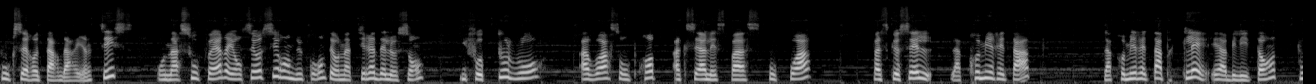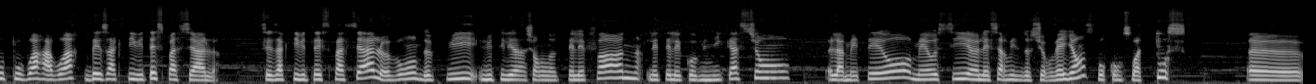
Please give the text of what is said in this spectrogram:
pour ces retards d'Ariane 6. On a souffert et on s'est aussi rendu compte et on a tiré des leçons. Il faut toujours avoir son propre accès à l'espace. Pourquoi? Parce que c'est la première étape, la première étape clé et habilitante pour pouvoir avoir des activités spatiales. Ces activités spatiales vont depuis l'utilisation de notre téléphone, les télécommunications, la météo, mais aussi euh, les services de surveillance pour qu'on soit tous euh,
